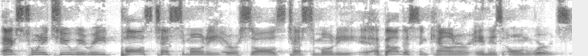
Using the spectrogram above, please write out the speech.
Acts 22, we read Paul's testimony, or Saul's testimony, about this encounter in his own words.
